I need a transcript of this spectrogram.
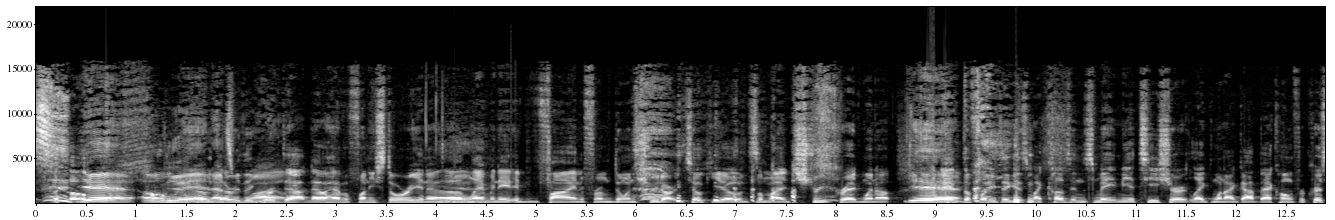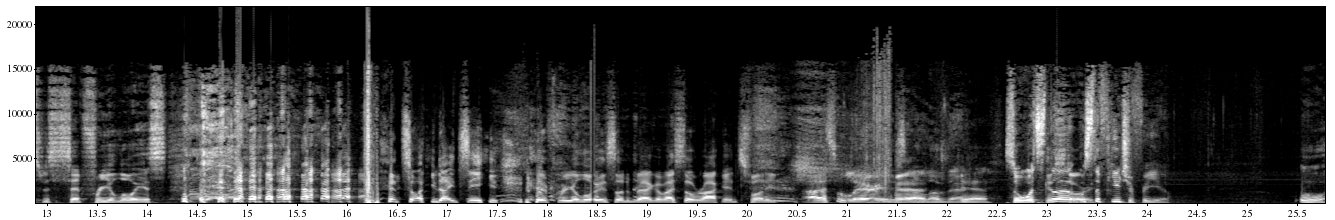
so, yeah. Oh man, yeah, everything wild. worked out. Now I have a funny story and a Yeah. laminated fine from doing street art in Tokyo. so my street cred went up. Yeah. And the funny thing is, my cousins made me a T-shirt. Like when I got back home for Christmas, it said "Free Alloyius." so you might see "Free Alloyius" on the back of. it. I still rock it. It's funny. Oh, that's hilarious. Yeah. I love that. Yeah. So what's Good the story. what's the future for you? Ooh,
